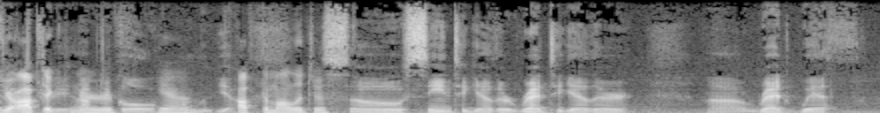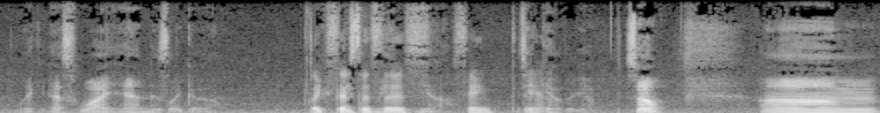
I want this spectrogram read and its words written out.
Your optic nerve, optical, yeah. olu- yeah. Ophthalmologist. So seen together, read together, uh, read with, like S Y N is like a like basically synthesis. yeah. Yeah. together. Yeah. So, um,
